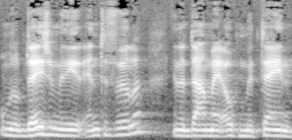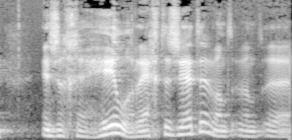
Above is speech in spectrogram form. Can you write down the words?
om het op deze manier in te vullen. En het daarmee ook meteen in zijn geheel recht te zetten. Want, want uh,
